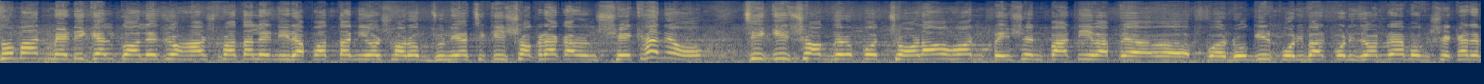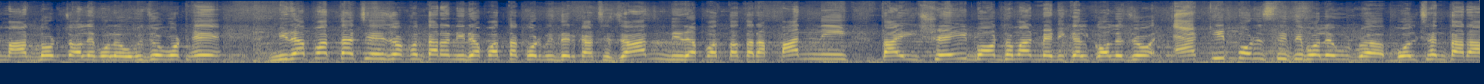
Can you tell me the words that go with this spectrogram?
বর্ধমান মেডিকেল কলেজ ও হাসপাতালে নিরাপত্তা নিয়ে সরব জুনিয়র চিকিৎসকরা, কারণ সেখানেও চিকিৎসকদের উপর চড়াও হন পেশেন্ট পার্টি বা রোগীর পরিবার পরিজনরা এবং সেখানে মারধর চলে বলে অভিযোগ ওঠে। নিরাপত্তা চেয়ে যখন তারা নিরাপত্তা কর্মীদের কাছে যান, নিরাপত্তা তারা পাননি, তাই সেই বর্ধমান মেডিকেল কলেজও একই পরিস্থিতি বলে বলছেন তারা।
